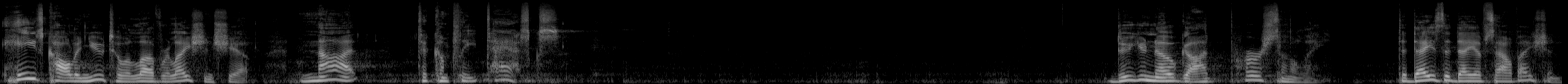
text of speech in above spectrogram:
He's calling you to a love relationship, not to complete tasks. Do you know God personally? Today's the day of salvation.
